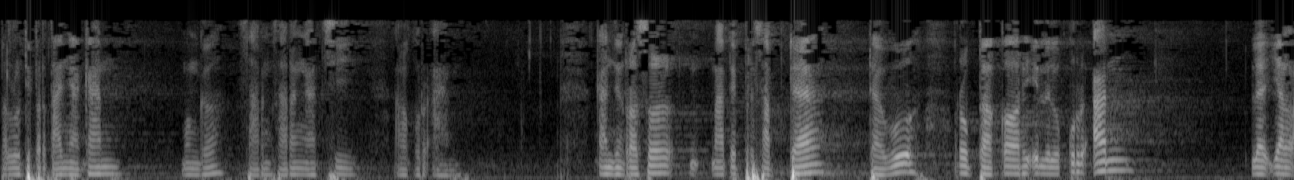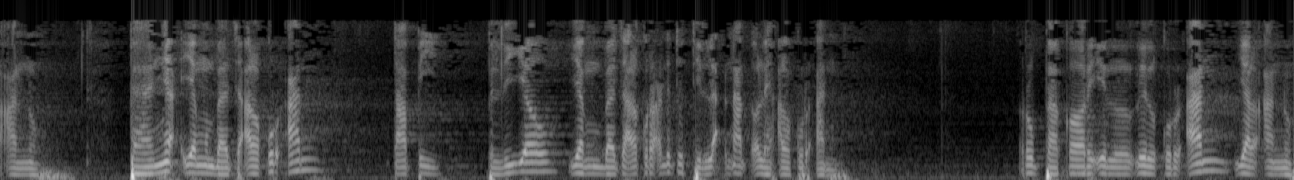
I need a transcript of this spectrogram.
perlu dipertanyakan monggo sarang-sarang ngaji Al-Qur'an. Kanjeng Rasul nate bersabda dawuh rubba qari'il Qur'an la yal'anu. Banyak yang membaca Al-Qur'an tapi beliau yang membaca Al-Qur'an itu dilaknat oleh Al-Qur'an. Rubba qari'il Qur'an yal'anu.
